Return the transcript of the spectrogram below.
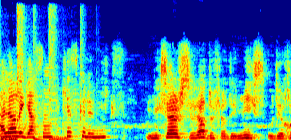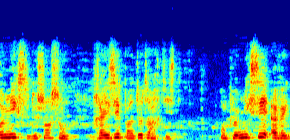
Alors les garçons, qu'est-ce que le mix? Le mixage, c'est l'art de faire des mix ou des remixes de chansons réalisés par d'autres artistes. On peut mixer avec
